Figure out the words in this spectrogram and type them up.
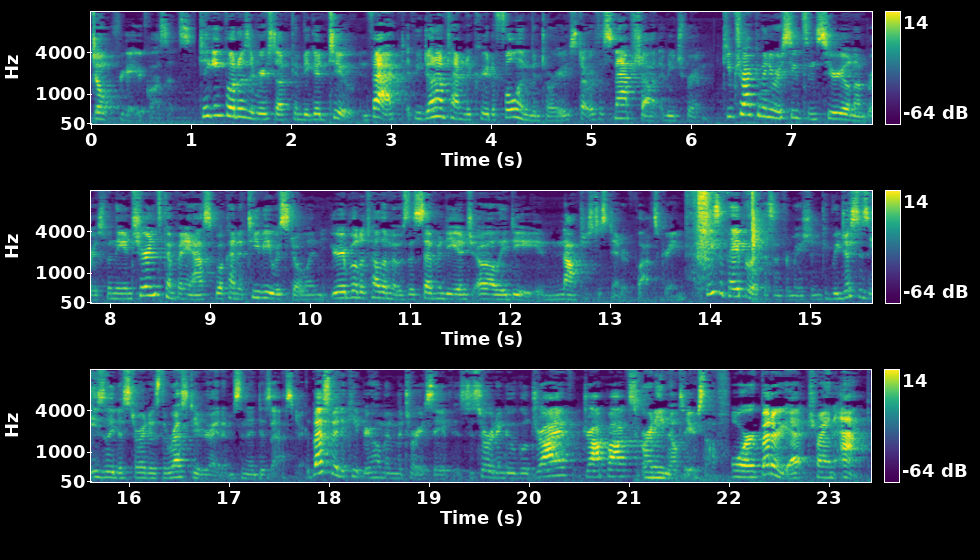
don't forget your closets. Taking photos of your stuff can be good too. In fact, if you don't have time to create a full inventory, start with a snapshot of each room. Keep track of any receipts and serial numbers. When the insurance company asks what kind of TV was stolen, you're able to tell them it was a 70-inch OLED and not just a standard flat screen. A piece of paper with this information can be just as easily destroyed as the rest of your items in a disaster. The best way to keep your home inventory safe is to store it in Google Drive, Dropbox, or an email to yourself. Or better yet, try an app.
